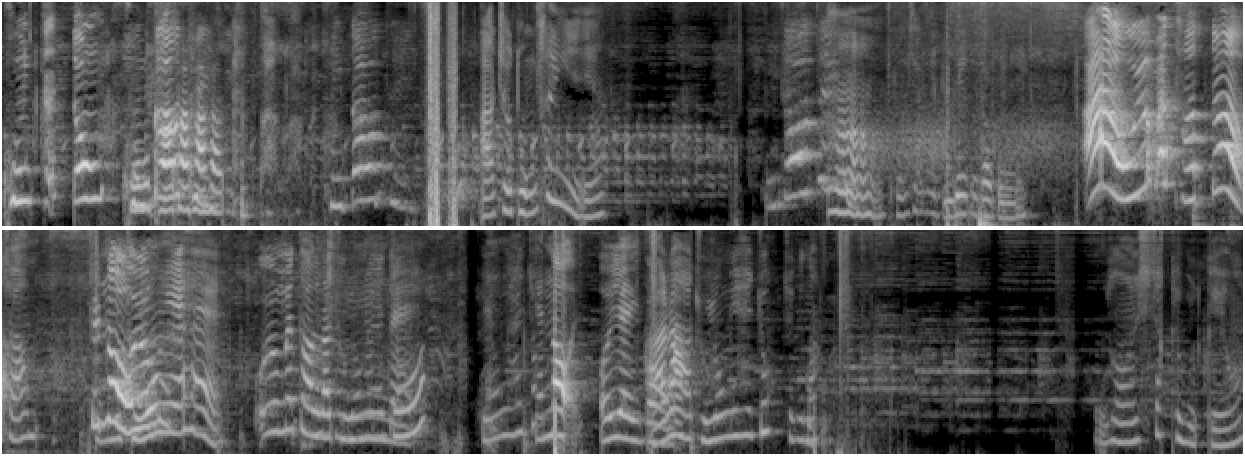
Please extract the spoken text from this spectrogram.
공똥 공가가가가 아, 저 동생이에요. 아, 동생이 노래를 하고 있네. 아 오염에 탔다. 자, 한- 근데 조용히 해. 오염에 탔다. 나 조용히 해줘. 조용히 해줘. 너 어예 이거. 알아, 조용히 해줘. 재근아. 우선 시작해 볼게요.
